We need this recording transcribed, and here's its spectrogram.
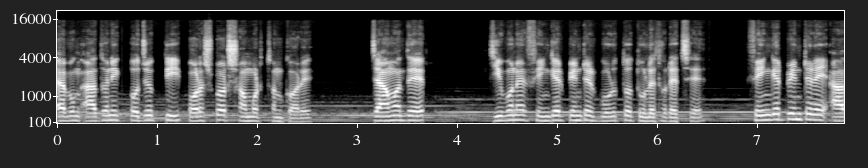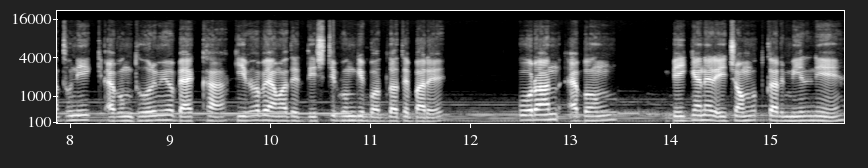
এবং আধুনিক প্রযুক্তি পরস্পর সমর্থন করে, যা আমাদের জীবনের ফিঙ্গারপ্রিন্টের গুরুত্ব তুলে ধরেছে। ফিঙ্গারপ্রিন্টের এই আধুনিক এবং ধর্মীয় ব্যাখ্যা কীভাবে আমাদের দৃষ্টিভঙ্গি বদলাতে পারে? কোরআন এবং বিজ্ঞানের এই চমৎকার মিল নিয়ে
